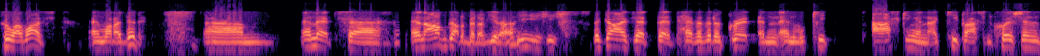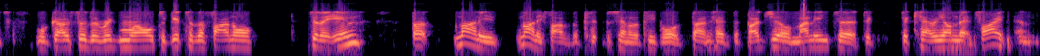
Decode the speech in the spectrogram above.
who I was and what I did. Um, and that's uh, and I've got a bit of you know he, he, the guys that, that have a bit of grit and, and will keep asking and I keep asking questions. We'll go through the rigmarole to get to the final to the end. But 90, 95 percent of the people don't have the budget or money to, to, to carry on that fight and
